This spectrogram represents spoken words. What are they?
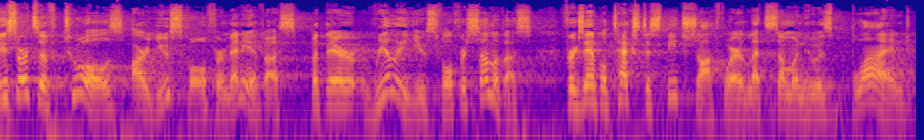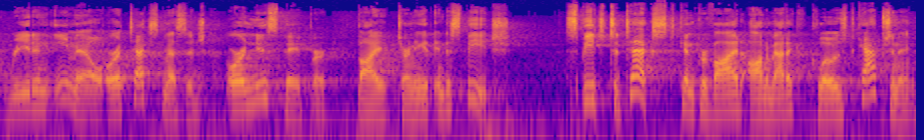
These sorts of tools are useful for many of us, but they're really useful for some of us. For example, text to speech software lets someone who is blind read an email or a text message or a newspaper by turning it into speech. Speech to text can provide automatic closed captioning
